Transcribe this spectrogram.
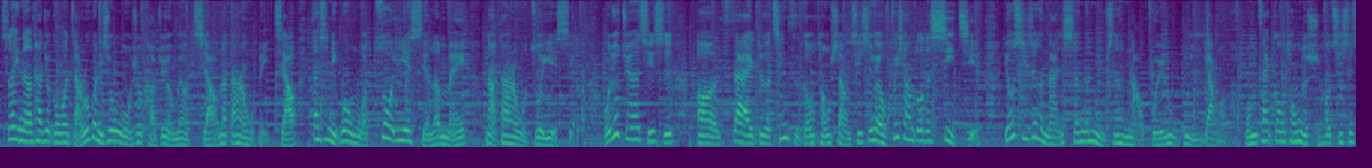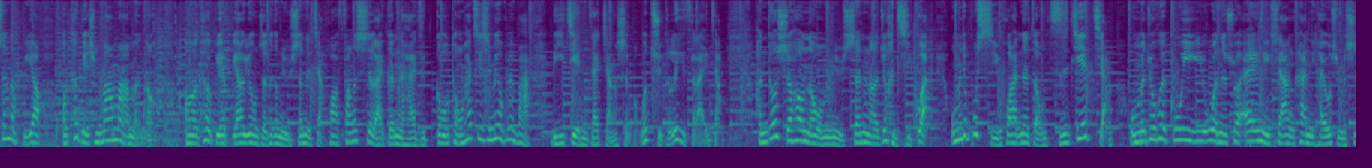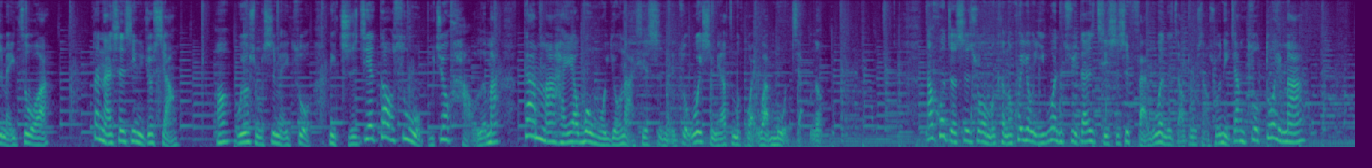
所以呢，他就跟我讲，如果你是问我说考卷有没有交，那当然我没交；但是你问我作业写了没，那当然我作业写了。我就觉得其实，呃，在这个亲子沟通上，其实会有非常多的细节，尤其这个男生跟女生的脑回路不一样哦。我们在沟通的时候，其实真的不要哦，特别是妈妈们哦，呃，特别不要用着这个女生的讲话方式来跟男孩子沟通，他其实没有办法理解你在讲什么。我举个例子来讲，很多时候呢，我们女生呢就很奇怪，我们就不喜欢那种直接讲，我们就会故意问着说，哎，你想想看，你还有什么事没做啊？但男生心里就想，啊，我有什么事没做？你直接告诉我不就好了吗？干嘛还要问我有哪些事没做？为什么要这么拐弯抹角呢？那或者是说，我们可能会用疑问句，但是其实是反问的角度想说，你这样做对吗？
